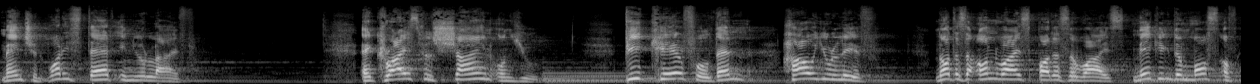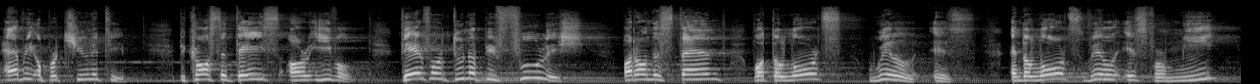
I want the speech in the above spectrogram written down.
Mention what is dead in your life. And Christ will shine on you. Be careful then how you live, not as an unwise, but as a wise, making the most of every opportunity, because the days are evil. Therefore, do not be foolish, but understand what the Lord's will is. And the Lord's will is for me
